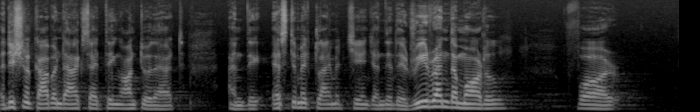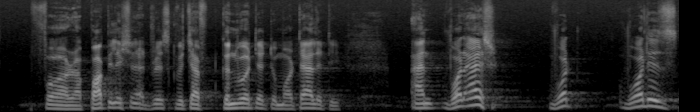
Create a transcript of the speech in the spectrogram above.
additional carbon dioxide thing onto that, and they estimate climate change, and then they rerun the model for, for a population at risk, which I've converted to mortality. And what, I, what, what is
